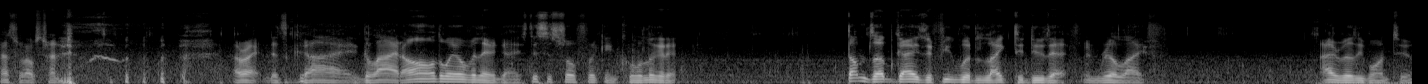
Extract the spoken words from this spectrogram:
That's what I was trying to do. Alright, let's glide. Glide all the way over there, guys. This is so freaking cool. Look at it. Thumbs up, guys, if you would like to do that in real life. I really want to.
